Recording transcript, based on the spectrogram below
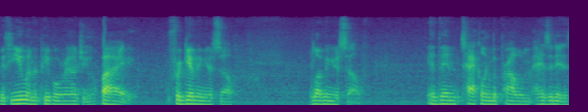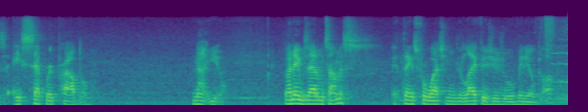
with you and the people around you by forgiving yourself, loving yourself, and then tackling the problem as it is a separate problem, not you. My name is Adam Thomas. And thanks for watching the Life as Usual video blog.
